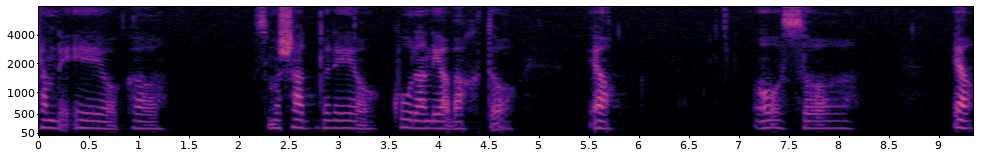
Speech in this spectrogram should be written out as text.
hvem de er, og hva som har skjedd med dem, og hvordan de har vært. Og ja. Og så Ja.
